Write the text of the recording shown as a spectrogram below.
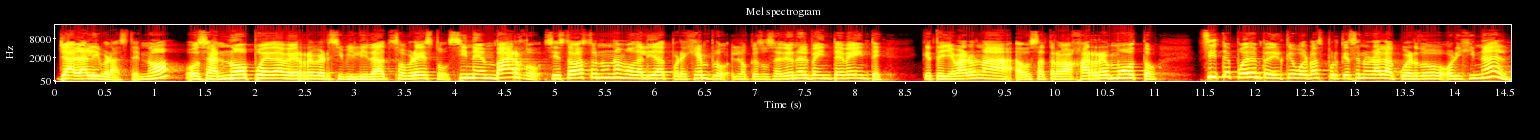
ya la libraste, ¿no? O sea, no puede haber reversibilidad sobre esto. Sin embargo, si estabas tú en una modalidad, por ejemplo, en lo que sucedió en el 2020, que te llevaron a, o sea, trabajar remoto, sí te pueden pedir que vuelvas porque ese no era el acuerdo original.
